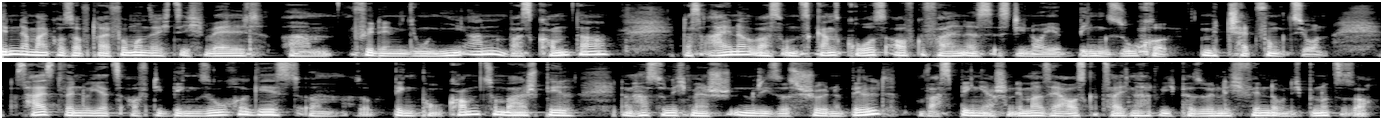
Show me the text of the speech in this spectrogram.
in der Microsoft 365 Welt ähm, für den Juni an. Was kommt da? Das eine, was uns ganz groß aufgefallen ist, ist die neue Bing-Suche mit Chat-Funktion. Das heißt, wenn du jetzt auf die Bing-Suche gehst, ähm, also bing.com zum Beispiel, dann hast du nicht mehr nur dieses schöne Bild, was Bing ja schon immer sehr ausgezeichnet hat, wie ich persönlich finde, und ich benutze es auch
